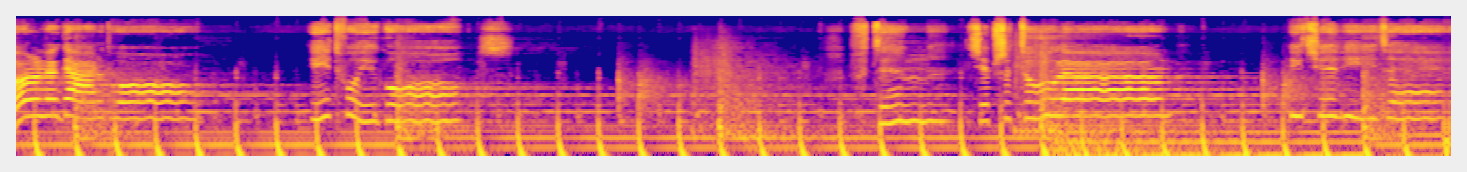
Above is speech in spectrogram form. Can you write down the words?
wolne gardło i twój głos. W tym cię przytulam i cię widzę.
